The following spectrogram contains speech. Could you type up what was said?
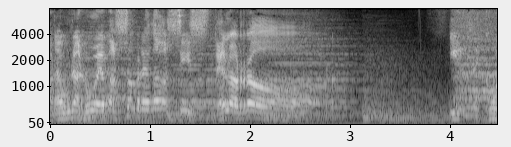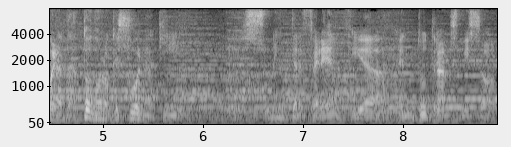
para una nueva sobredosis del horror. Y recuerda, todo lo que suena aquí es una interferencia en tu transmisor.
